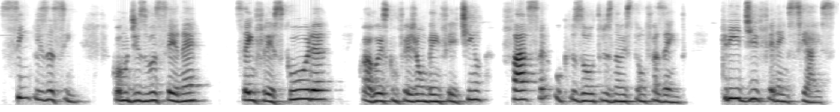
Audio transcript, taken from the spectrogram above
Simples assim, como diz você, né? Sem frescura, com arroz com feijão bem feitinho, faça o que os outros não estão fazendo. Crie diferenciais.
